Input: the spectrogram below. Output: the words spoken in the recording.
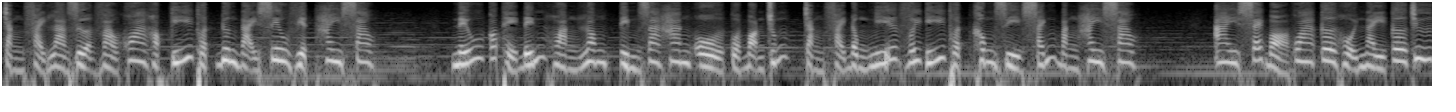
Chẳng phải là dựa vào khoa học kỹ thuật đương đại siêu Việt hay sao? Nếu có thể đến Hoàng Long tìm ra hang ổ của bọn chúng chẳng phải đồng nghĩa với kỹ thuật không gì sánh bằng hay sao? Ai sẽ bỏ qua cơ hội này cơ chứ?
